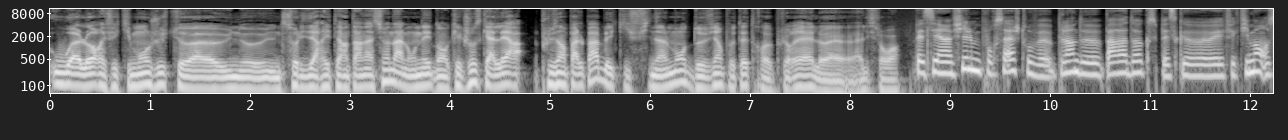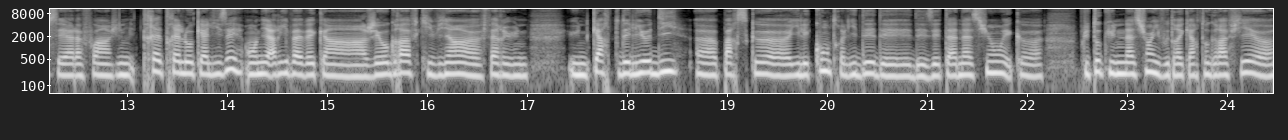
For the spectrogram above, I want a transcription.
ou alors effectivement juste une, solidarité internationale. On est dans quelque chose qui a l'air plus impalpable et qui finalement devient peut-être plus réel, Alice Leroy. Bah, c'est un film pour ça, je trouve, plein de paradoxes parce que effectivement c'est à la fois un film très très localisé. On y arrive avec un géographe qui vient faire une, une carte des lieux-dits parce qu'il il est contre l'idée des, des États-nations et que plutôt qu'une nation, il voudrait euh,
